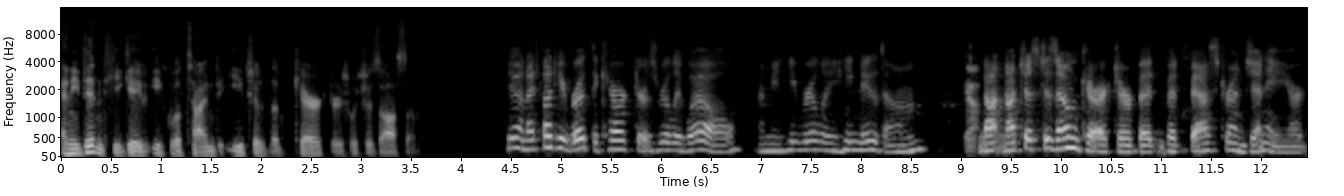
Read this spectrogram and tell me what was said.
and he didn't. He gave equal time to each of the characters, which was awesome. Yeah, and I thought he wrote the characters really well. I mean, he really he knew them. Yeah. Not not just his own character, but but Vastra and Jenny are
